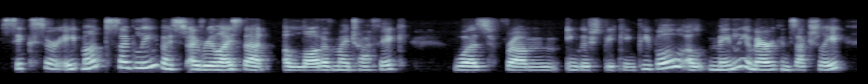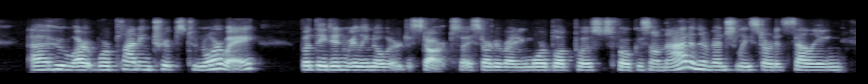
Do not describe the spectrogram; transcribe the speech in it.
six or eight months, I believe. I, I realized that a lot of my traffic was from English speaking people, uh, mainly Americans actually, uh, who are were planning trips to Norway but they didn't really know where to start. So I started writing more blog posts, focus on that, and then eventually started selling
